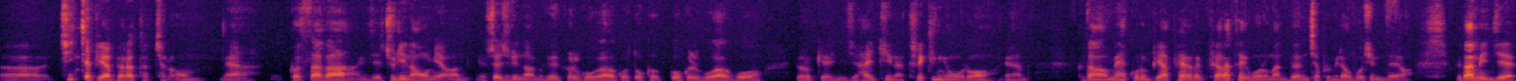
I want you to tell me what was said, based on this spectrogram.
어, 진짜 비아페라타처럼 야, 걷다가 이제 줄이 나오면 쇠줄이 나오면 그 걸고 가고 또 걷고 걸고 가고 이렇게 이제 하이킹이나 트레킹용으로 예, 그 다음에 그런 비아 페라테용으로 만든 제품이라고 보시면 돼요. 그 다음에 이제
